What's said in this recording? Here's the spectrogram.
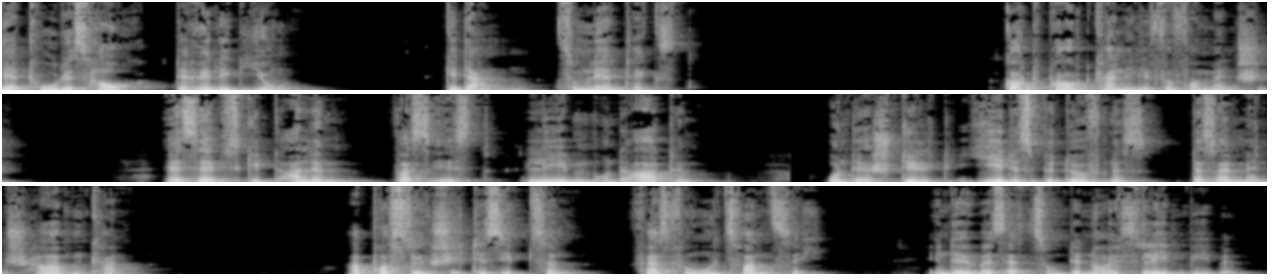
Der Todeshauch der Religion. Gedanken zum Lehrtext. Gott braucht keine Hilfe vom Menschen. Er selbst gibt allem, was ist, Leben und Atem, und er stillt jedes Bedürfnis, das ein Mensch haben kann. Apostelgeschichte 17, Vers 25 in der Übersetzung der Neues Leben Bibel.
